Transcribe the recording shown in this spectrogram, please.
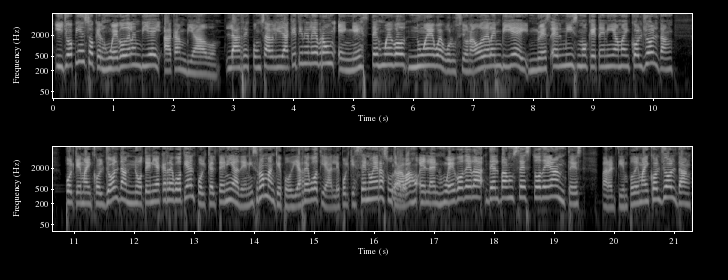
Y yo pienso que el juego de la NBA ha cambiado. La responsabilidad que tiene LeBron en este juego nuevo, evolucionado de la NBA, no es el mismo que tenía Michael Jordan, porque Michael Jordan no tenía que rebotear, porque él tenía a Dennis Rodman que podía rebotearle, porque ese no era su Claro. trabajo. En el juego de la, del baloncesto de antes, para el tiempo de Michael Jordan,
